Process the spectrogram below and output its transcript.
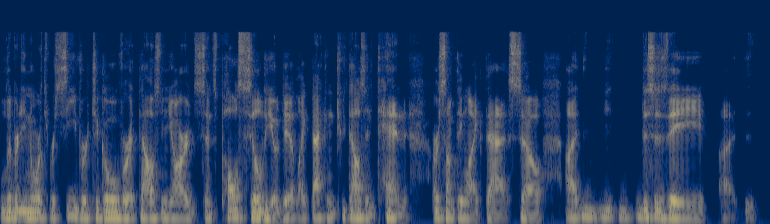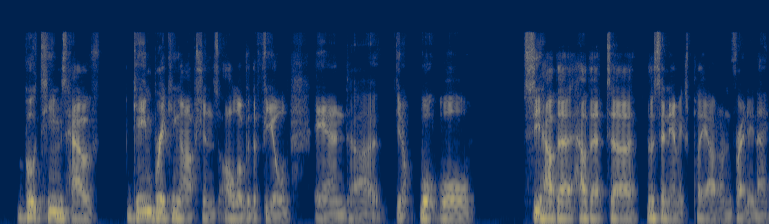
Liberty North receiver to go over a thousand yards since Paul Silvio did it like back in 2010 or something like that. So uh, this is a uh, both teams have game breaking options all over the field, and uh, you know we'll we'll see how that how that uh, those dynamics play out on Friday night.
